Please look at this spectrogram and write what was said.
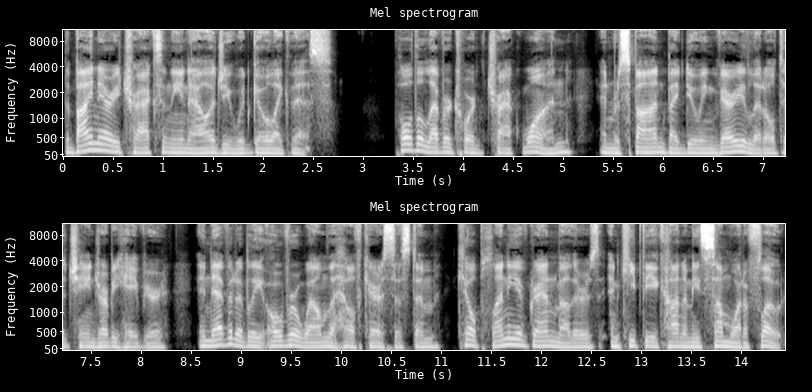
The binary tracks in the analogy would go like this pull the lever toward track one and respond by doing very little to change our behavior inevitably overwhelm the healthcare system, kill plenty of grandmothers, and keep the economy somewhat afloat.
